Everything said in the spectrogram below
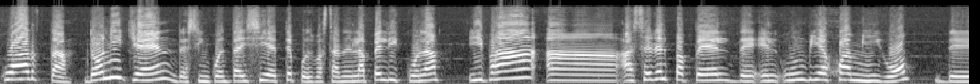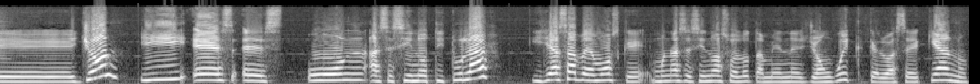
cuarta. Donnie Yen de 57 pues va a estar en la película y va a hacer el papel de un viejo amigo de John y es un asesino titular. Y ya sabemos que un asesino a suelo también es John Wick, que lo hace Keanu.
